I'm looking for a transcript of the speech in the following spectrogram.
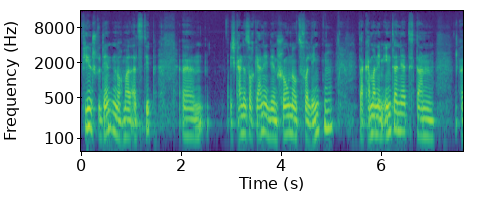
vielen Studenten nochmal als Tipp. Ähm, ich kann das auch gerne in den Show Notes verlinken. Da kann man im Internet dann, äh,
